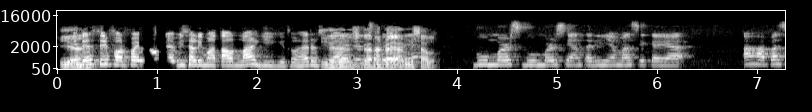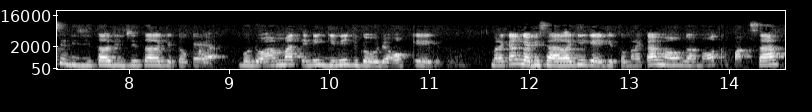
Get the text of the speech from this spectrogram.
Iya. Industri 4.0 nggak bisa lima tahun lagi gitu, harus iya, sekarang. sekarang kayak misal boomers boomers yang tadinya masih kayak ah apa sih digital digital? gitu. Kayak bodo amat ini gini juga udah oke okay, gitu. Mereka nggak bisa lagi kayak gitu. Mereka mau nggak mau terpaksa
